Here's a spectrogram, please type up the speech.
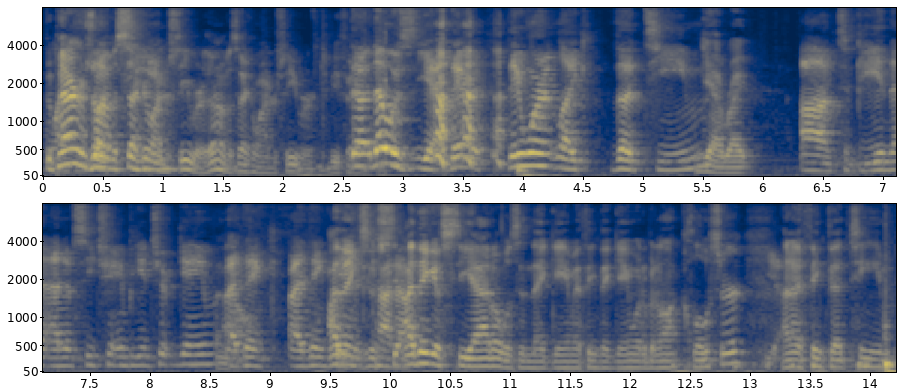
the like, Packers don't have a second team. wide receiver. They don't have a second wide receiver. To be fair. That, that was yeah. They they weren't like the team yeah, right. Um, to be in the NFC Championship game. I think I think I think if, kinda- I think if Seattle was in that game, I think that game would have been a lot closer. Yeah. And I think that team,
